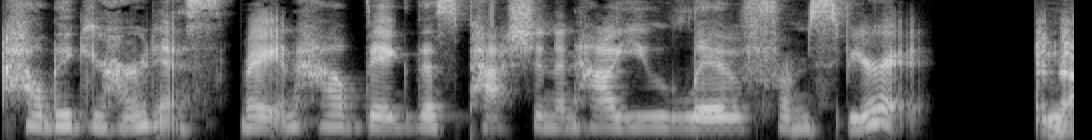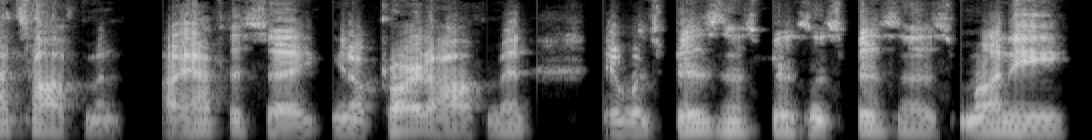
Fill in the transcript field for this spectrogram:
how big your heart is, right? And how big this passion and how you live from spirit. And that's Hoffman. I have to say, you know, prior to Hoffman, it was business, business, business, money,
